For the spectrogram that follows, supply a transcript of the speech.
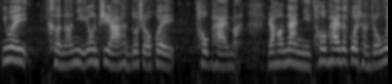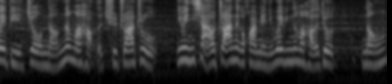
因为可能你用 GR 很多时候会偷拍嘛，然后那你偷拍的过程中未必就能那么好的去抓住。因为你想要抓那个画面，你未必那么好的就能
